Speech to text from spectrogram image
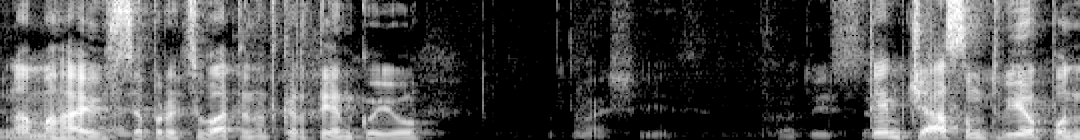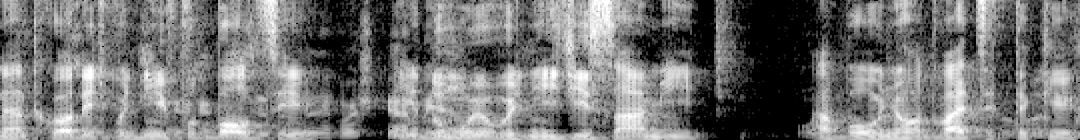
Намагаюся працювати над картинкою. Тим часом твій опонент ходить в одній футболці. І думаю, в одній тій самій. Або у нього 20 таких.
